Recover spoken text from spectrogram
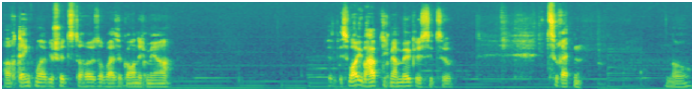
Auch denkmalgeschützte Häuser, weil sie gar nicht mehr. Es war überhaupt nicht mehr möglich, sie zu, zu retten. No.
